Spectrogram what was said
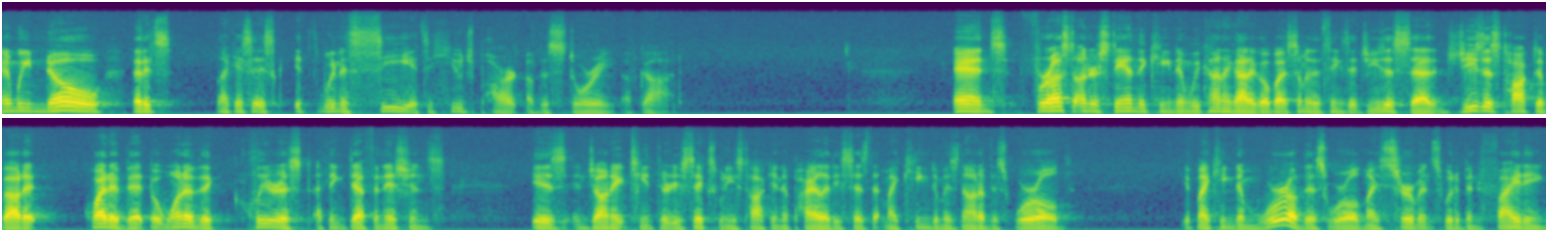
And we know that it's, like I said, it's, it's, we're going to see it's a huge part of the story of God. And for us to understand the kingdom, we kind of got to go by some of the things that Jesus said. Jesus talked about it quite a bit, but one of the clearest, I think, definitions is in John 18 36 when he's talking to Pilate. He says that my kingdom is not of this world. If my kingdom were of this world, my servants would have been fighting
